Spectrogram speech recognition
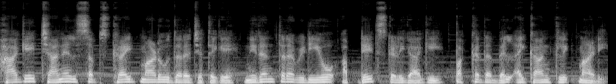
ಹಾಗೆ ಚಾನೆಲ್ ಸಬ್ಸ್ಕ್ರೈಬ್ ಮಾಡುವುದರ ಜೊತೆಗೆ ನಿರಂತರ ವಿಡಿಯೋ ಅಪ್ಡೇಟ್ಸ್ಗಳಿಗಾಗಿ ಪಕ್ಕದ ಬೆಲ್ ಐಕಾನ್ ಕ್ಲಿಕ್ ಮಾಡಿ.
